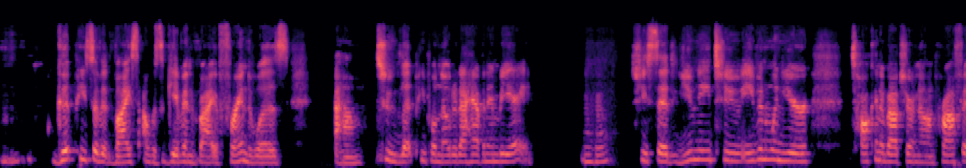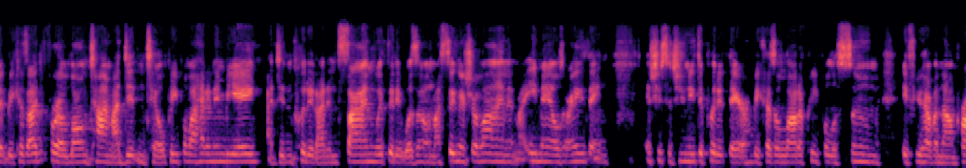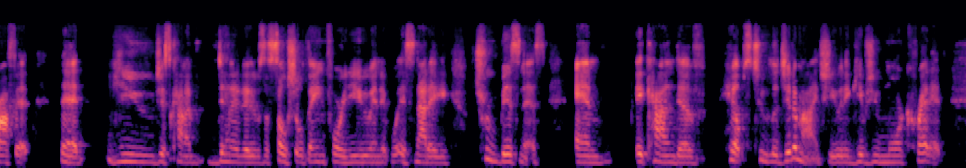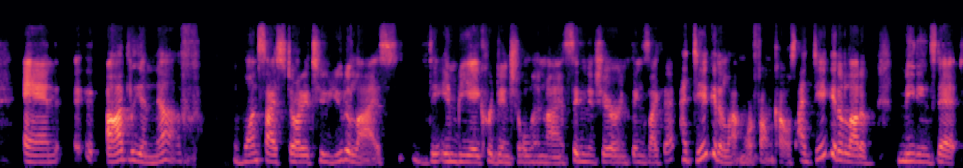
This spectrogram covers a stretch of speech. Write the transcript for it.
good piece of advice I was given by a friend was um, to let people know that I have an MBA. Mm-hmm. She said, You need to, even when you're talking about your nonprofit, because I, for a long time, I didn't tell people I had an MBA. I didn't put it, I didn't sign with it. It wasn't on my signature line and my emails or anything. And she said, You need to put it there because a lot of people assume if you have a nonprofit that you just kind of done it, it was a social thing for you and it, it's not a true business. And it kind of helps to legitimize you and it gives you more credit and eh, oddly enough, once I started to utilize the MBA credential and my signature and things like that, I did get a lot more phone calls. I did get a lot of meetings that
